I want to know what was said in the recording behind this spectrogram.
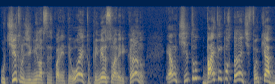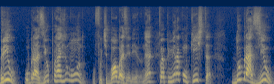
o título de 1948, o primeiro sul-americano, é um título baita importante. Foi o que abriu o Brasil para o resto do mundo, o futebol brasileiro, né? Foi a primeira conquista do Brasil,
